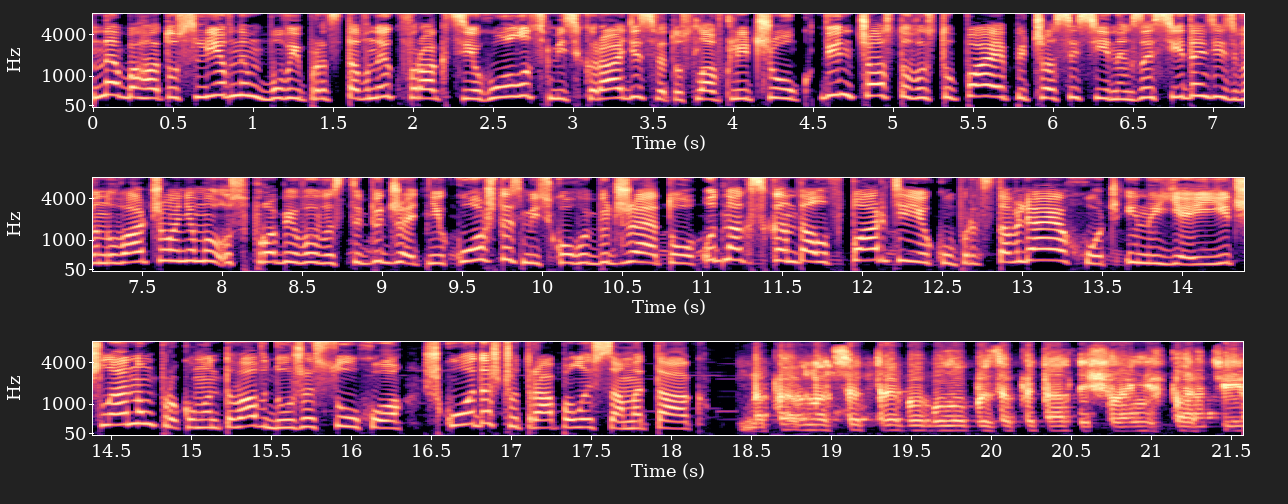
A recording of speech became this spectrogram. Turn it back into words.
Небагатослівним був і представник фракції голос в міськраді Святослав Клічук. Він часто виступає під час сесійних засідань зі звинувачуваннями у спробі вивести бюджетні кошти з міського бюджету. Однак скандал в партії, яку представляє, хоч і не є її членом, прокоментував дуже сухо. Шкода, що трапилось саме так. Напевно, це треба було би запитати членів партії.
